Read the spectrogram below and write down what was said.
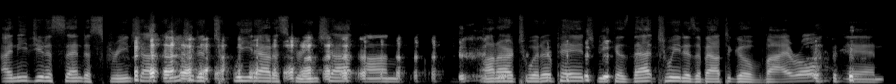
I need you to send a screenshot. I need you to tweet out a screenshot on on our Twitter page because that tweet is about to go viral and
